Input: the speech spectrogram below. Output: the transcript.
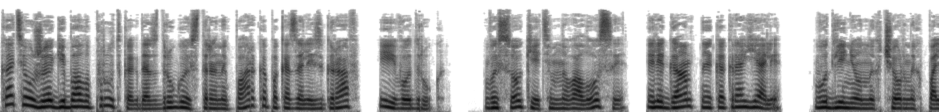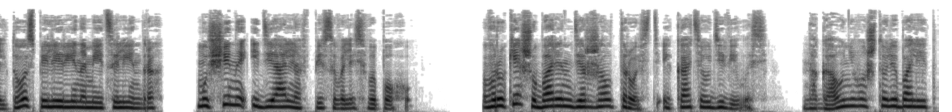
Катя уже огибала пруд, когда с другой стороны парка показались граф и его друг. Высокие, темноволосые, элегантные, как рояли, в удлиненных черных пальто с пелеринами и цилиндрах, Мужчины идеально вписывались в эпоху. В руке Шубарин держал трость, и Катя удивилась. Нога у него, что ли, болит?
